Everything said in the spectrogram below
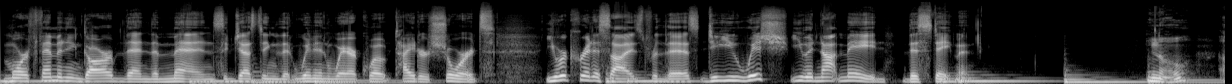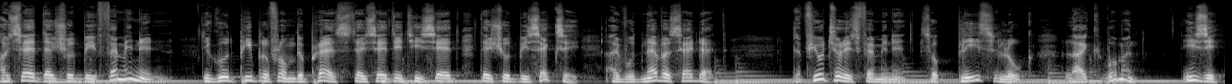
more feminine garb than the men, suggesting that women wear quote tighter shorts. You were criticized for this. Do you wish you had not made this statement? No, I said they should be feminine. The good people from the press, they said it, he said they should be sexy. I would never say that. The future is feminine, so please look like woman. Easy.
